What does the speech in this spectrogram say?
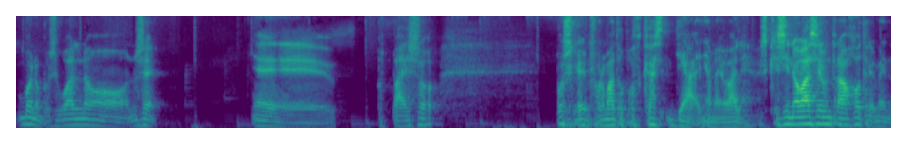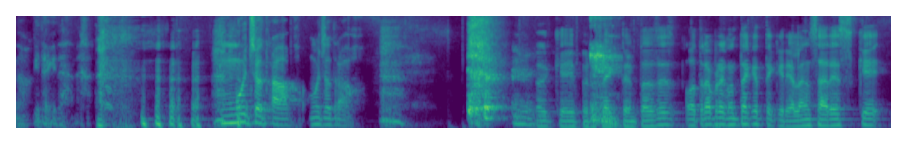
bueno, pues igual no, no sé. Eh, pues para eso, pues que en formato podcast ya, ya me vale. Es que si no va a ser un trabajo tremendo. Quita, quita, mucho trabajo, mucho trabajo. Ok, perfecto. Entonces, otra pregunta que te quería lanzar es que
